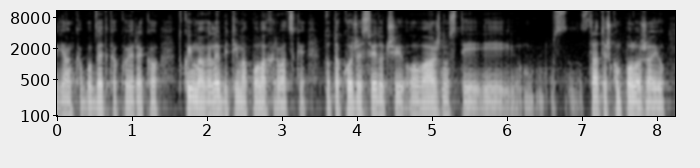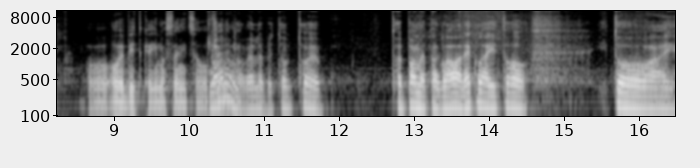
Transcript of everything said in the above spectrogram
Janka Bobetka koji je rekao tko ima velebit ima pola Hrvatske. To također svjedoči o važnosti i strateškom položaju ove bitke i Maslenica općenito? Naravno, Velebit, to, je, to je pametna glava rekla i to, i to, ovaj,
